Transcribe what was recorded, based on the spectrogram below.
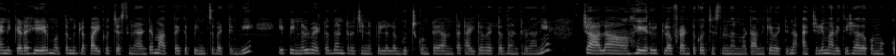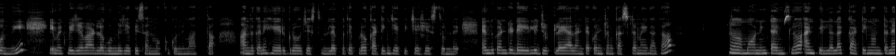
అండ్ ఇక్కడ హెయిర్ మొత్తం ఇట్లా పైకి వచ్చేస్తున్నాయి అంటే మా అత్త అయితే పిన్స్ పెట్టింది. ఈ పిన్నులు పెట్టొద్దు అంటారు చిన్నపిల్లలకు గుచ్చుకుంటే అంత టైట్గా పెట్టొద్దు అంటారు కానీ చాలా హెయిర్ ఇట్లా ఫ్రంట్కి వచ్చేస్తుంది అనమాట అందుకే పెట్టింది యాక్చువల్లీ మా రితీష్ ఒక మొక్కు ఉంది ఈమెకు విజయవాడలో గుండు చేపిస్తాను మొక్కుకుంది మా అత్త. అందుకని హెయిర్ గ్రో చేస్తుంది. లేకపోతే ఎప్పుడో కటింగ్ చేపించేసేస్తుండే ఎందుకంటే డైలీ జుట్లు వేయాలంటే కొంచెం కష్టమే కదా. మార్నింగ్ టైమ్స్‌లో అండ్ పిల్లలకి కటింగ్ ఉంటేనే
